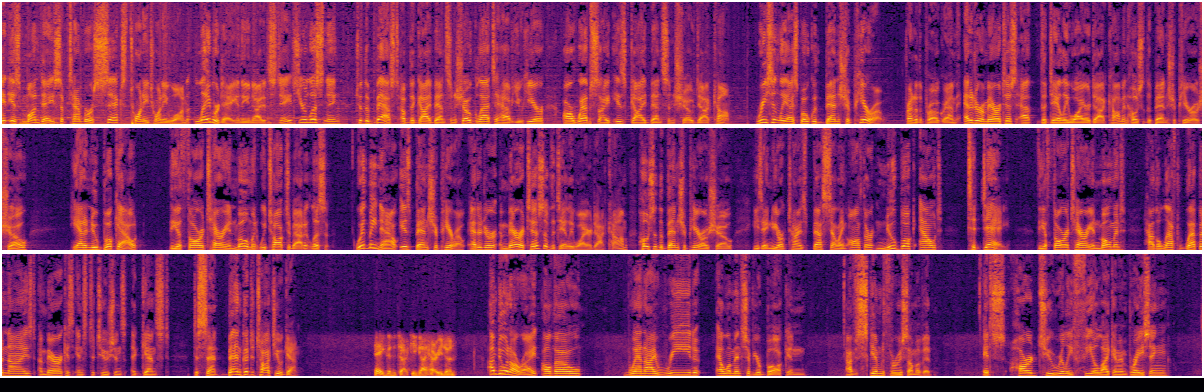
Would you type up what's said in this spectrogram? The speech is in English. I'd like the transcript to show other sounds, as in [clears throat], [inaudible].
It is Monday, September 6, 2021, Labor Day in the United States. You're listening to the best of The Guy Benson Show. Glad to have you here. Our website is GuyBensonShow.com. Recently, I spoke with Ben Shapiro, friend of the program, editor emeritus at TheDailyWire.com, and host of The Ben Shapiro Show. He had a new book out, The Authoritarian Moment. We talked about it. Listen. With me now is Ben Shapiro, editor emeritus of TheDailyWire.com, host of The Ben Shapiro Show He's a New York Times best-selling author. New book out today, The Authoritarian Moment, How the Left Weaponized America's Institutions Against Dissent. Ben, good to talk to you again. Hey, good to talk to you, Guy. How are you doing? I'm doing all right, although when I read elements of your book, and I've skimmed through some of it, it's hard to really feel like I'm embracing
